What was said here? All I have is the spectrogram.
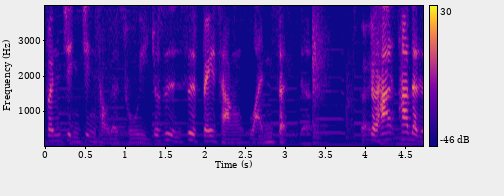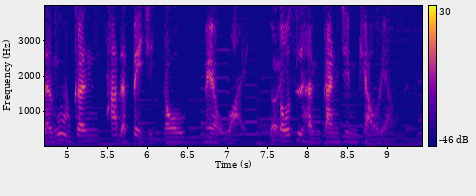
分镜镜头的处理，就是是非常完整的，对他他的人物跟他的背景都没有歪。都是很干净漂亮的。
